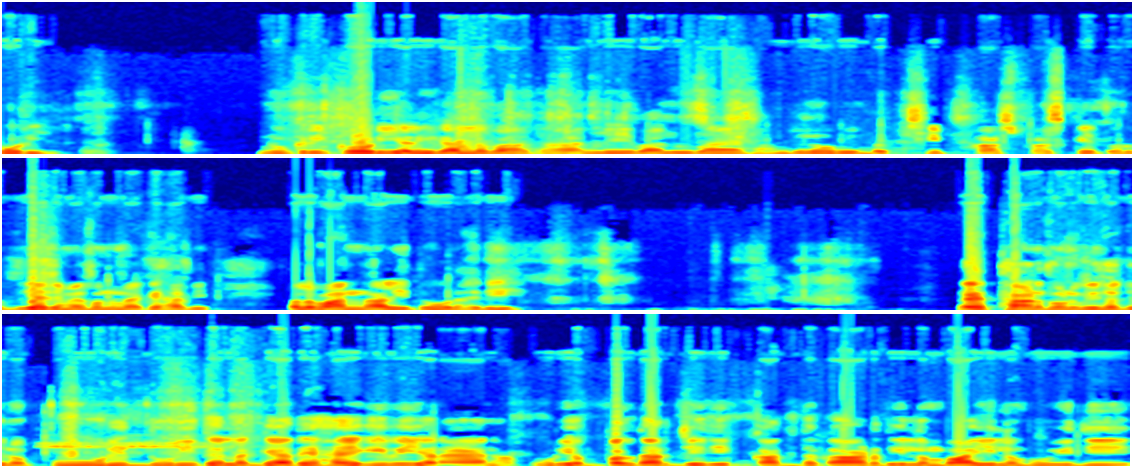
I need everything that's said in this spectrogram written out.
ਘੋੜੀ। ਨੌਕਰੀ ਘੋੜੀ ਵਾਲੀ ਗੱਲਬਾਤ ਆ, ਲੇਵਾ ਲੂਵਾ ਐ ਸਮਝ ਲਓ ਵੀ ਬੱਚੀ ਫਸ ਫਸ ਕੇ ਤੁਰਦੀ ਆ, ਜਿਵੇਂ ਤੁਹਾਨੂੰ ਮੈਂ ਕਿਹਾ ਵੀ ਪਹਿਲਵਾਨ ਵਾਲੀ ਤੋਰ ਹੈ ਇਹਦੀ। ਤੇ ਥਣ ਥੁਣ ਵੀ ਸੱਜਣੋ ਪੂਰੀ ਦੂਰੀ ਤੇ ਲੱਗਿਆ ਤੇ ਹੈਗੀ ਵੀ ਯਾਰ, ਐ ਨਾ ਪੂਰੀ ਅੱਬਲ ਦਰਜੇ ਦੀ, ਕੱਦ ਕਾਠ ਦੀ, ਲੰਬਾਈ ਲੰਬੂਈ ਦੀ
